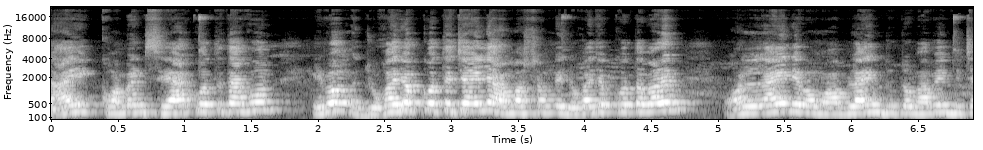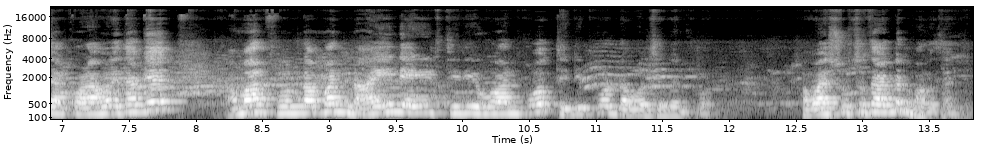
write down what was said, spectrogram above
লাইক কমেন্ট শেয়ার করতে থাকুন এবং যোগাযোগ করতে চাইলে আমার সঙ্গে যোগাযোগ করতে পারেন। অনলাইন এবং অফলাইন দুটোভাবেই বিচার করা হয়ে থাকে। আমার phone number nine eight three one four three four double seven four সবাই সুস্থ থাকবেন, ভালো থাকবেন।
